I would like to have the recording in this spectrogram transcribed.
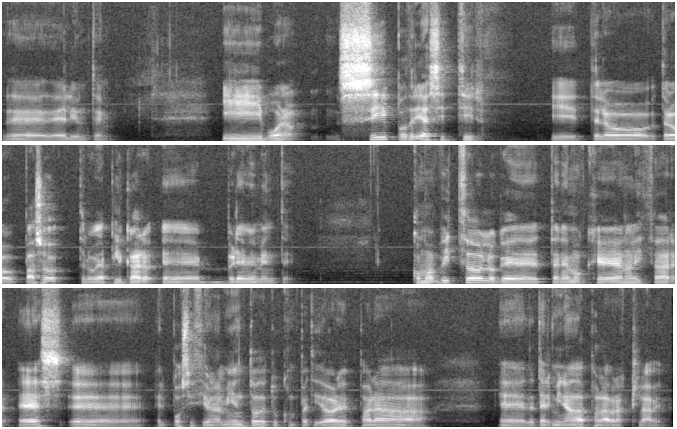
de, de Helium 10. Y bueno, sí podría existir. Y te lo, paso, te lo voy a explicar eh, brevemente. Como has visto, lo que tenemos que analizar es eh, el posicionamiento de tus competidores para eh, determinadas palabras clave.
